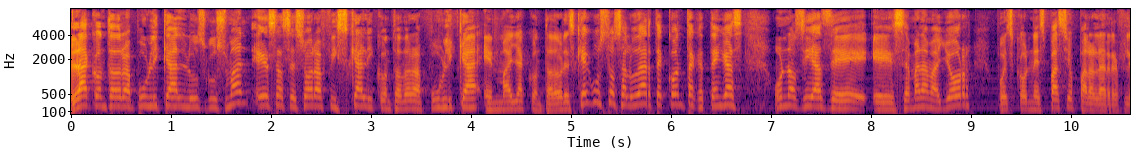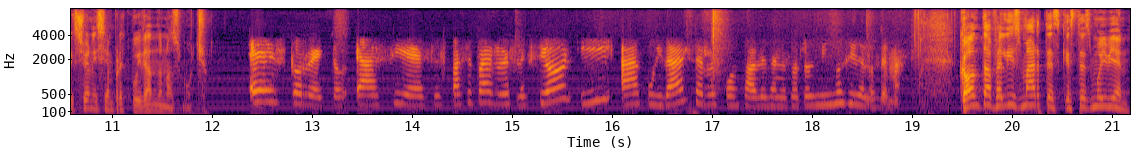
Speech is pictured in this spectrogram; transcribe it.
La contadora pública Luz Guzmán es asesora fiscal y contadora pública en Maya Contadores. Qué gusto saludarte, Conta, que tengas unos días de eh, Semana Mayor, pues con espacio para la reflexión y siempre cuidándonos mucho. Es correcto, así es, espacio para reflexión y a cuidar, ser responsables de nosotros mismos y de los demás. Conta, feliz martes, que estés muy bien.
